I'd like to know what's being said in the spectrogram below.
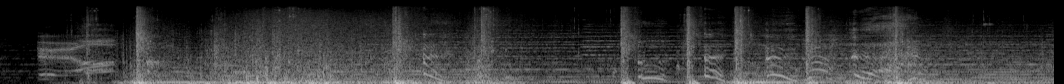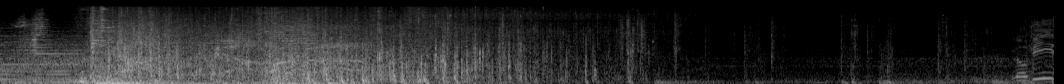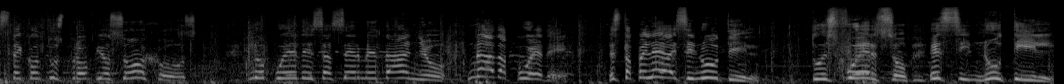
Ojos. No puedes hacerme daño. Nada puede. Esta pelea es inútil. Tu esfuerzo es inútil.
